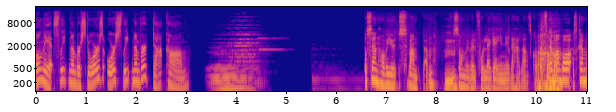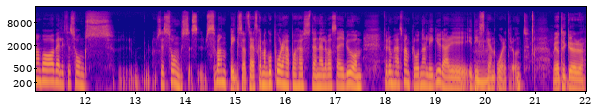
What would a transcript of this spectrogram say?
Only at Sleep Number stores or sleepnumber.com. Och sen har vi ju svampen som vi väl får lägga in i det här landskapet. Ska man vara, ska man vara väldigt säsongs, säsongssvampig så att säga? Ska man gå på det här på hösten eller vad säger du om? För de här svamplådorna ligger ju där i, i disken året runt. Men jag tycker,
